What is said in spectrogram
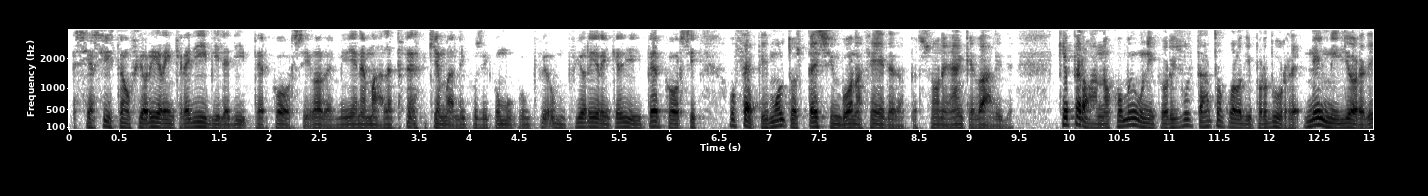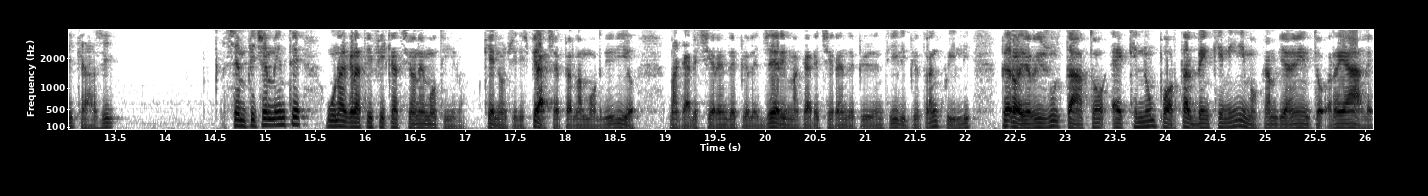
si assiste a un fiorire incredibile di percorsi, vabbè mi viene male per chiamarli così, comunque un fiorire incredibile di percorsi offerti molto spesso in buona fede da persone anche valide, che però hanno come unico risultato quello di produrre, nel migliore dei casi, semplicemente una gratificazione emotiva, che non ci dispiace per l'amor di Dio, magari ci rende più leggeri, magari ci rende più gentili, più tranquilli, però il risultato è che non porta al benché minimo cambiamento reale,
